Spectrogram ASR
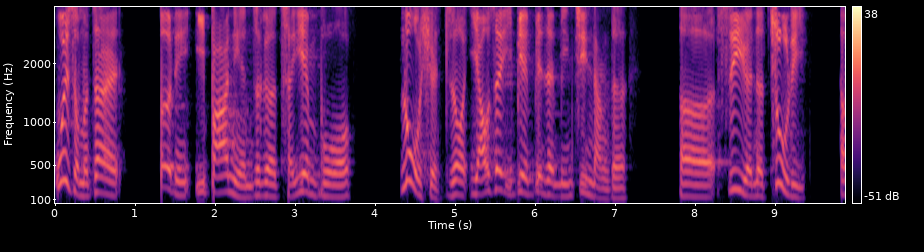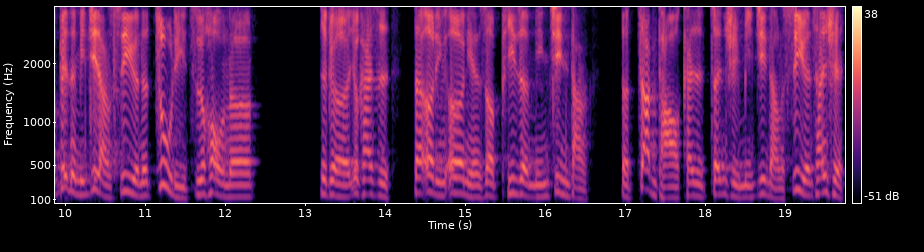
为什么在二零一八年这个陈彦博落选之后，摇身一变变成民进党的呃市议员的助理，啊，变成民进党市议员的助理之后呢，这个又开始在二零二二年的时候披着民进党的战袍，开始争取民进党的市议员参选。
